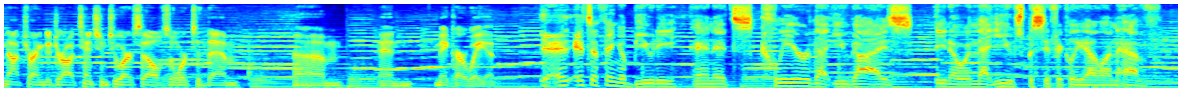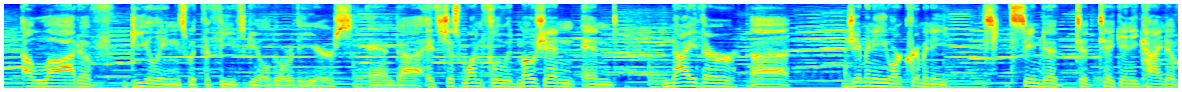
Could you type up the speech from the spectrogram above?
not trying to draw attention to ourselves or to them, um, and make our way in. Yeah, it's a thing of beauty, and it's clear that you guys, you know, and that you specifically, Ellen, have a lot of dealings with the Thieves Guild over the years. And uh, it's just one fluid motion, and neither uh, Jiminy or Criminy seem to, to take any kind of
